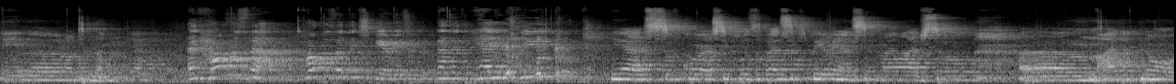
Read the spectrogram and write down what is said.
in uh, Rotterdam. Yeah. And how was that? How was that experience? Does it help you? Yes, of course, it was the best experience in my life. So um, I don't know.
